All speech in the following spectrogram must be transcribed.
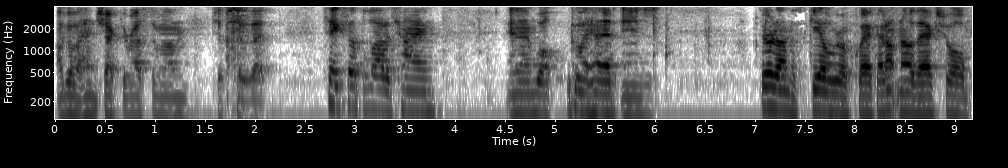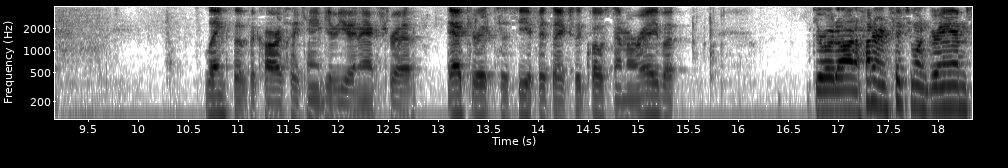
I'll go ahead and check the rest of them just because that takes up a lot of time. And then we'll go ahead and just throw it on the scale real quick. I don't know the actual length of the car, so I can't give you an extra accurate to see if it's actually close to NMRA, but throw it on 151 grams,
